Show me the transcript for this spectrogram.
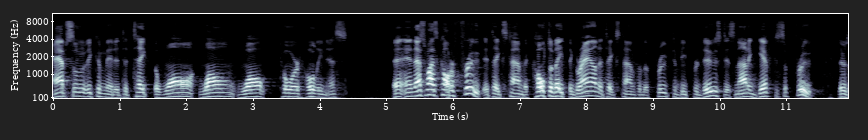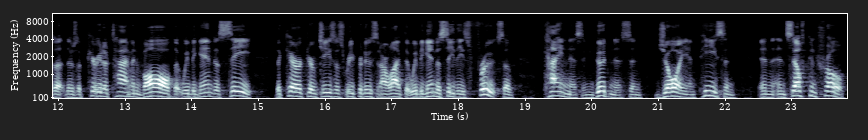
absolutely committed to take the long, long walk toward holiness. And that's why it's called a fruit. It takes time to cultivate the ground. It takes time for the fruit to be produced. It's not a gift, it's a fruit. There's a, there's a period of time involved that we begin to see the character of Jesus reproduced in our life, that we begin to see these fruits of kindness and goodness and joy and peace and, and, and self-control.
